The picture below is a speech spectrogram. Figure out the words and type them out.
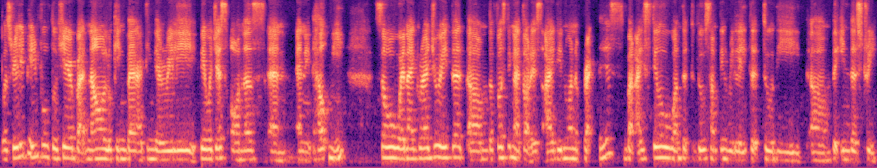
It was really painful to hear, but now looking back, I think they're really, they were just honest and, and it helped me. So when I graduated, um, the first thing I thought is I didn't want to practice, but I still wanted to do something related to the um, the industry.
